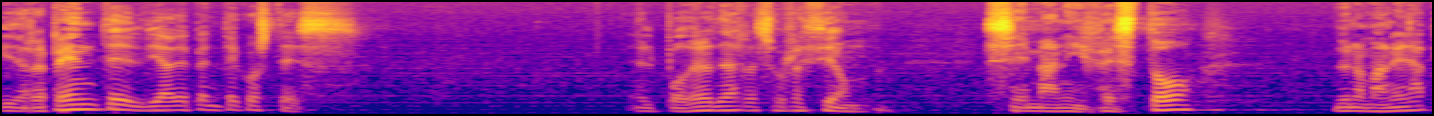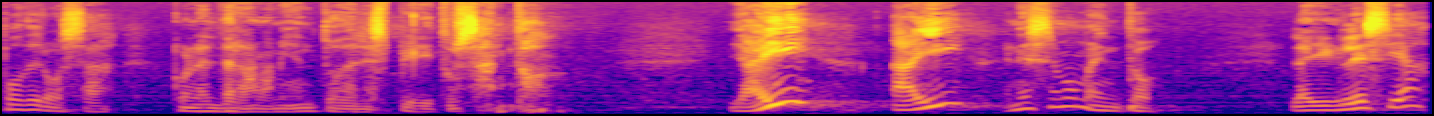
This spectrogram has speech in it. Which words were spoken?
Y de repente, el día de Pentecostés, el poder de la resurrección se manifestó de una manera poderosa con el derramamiento del Espíritu Santo. Y ahí, ahí, en ese momento, la iglesia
